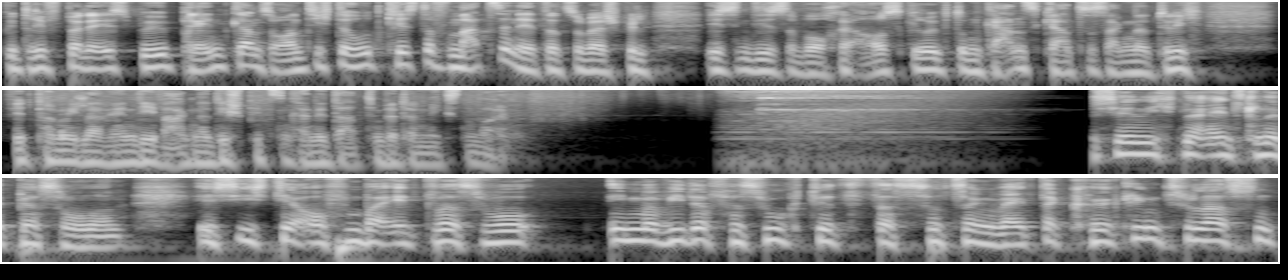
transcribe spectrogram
betrifft, bei der SPÖ brennt ganz ordentlich der Hut. Christoph Matzenetter zum Beispiel ist in dieser Woche ausgerückt, um ganz klar zu sagen, natürlich wird Pamela Rendi-Wagner die Spitzenkandidatin bei der nächsten Wahl. Es sind ja nicht nur einzelne Personen. Es ist ja offenbar etwas, wo immer wieder versucht wird, das sozusagen weiter köcheln zu lassen.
